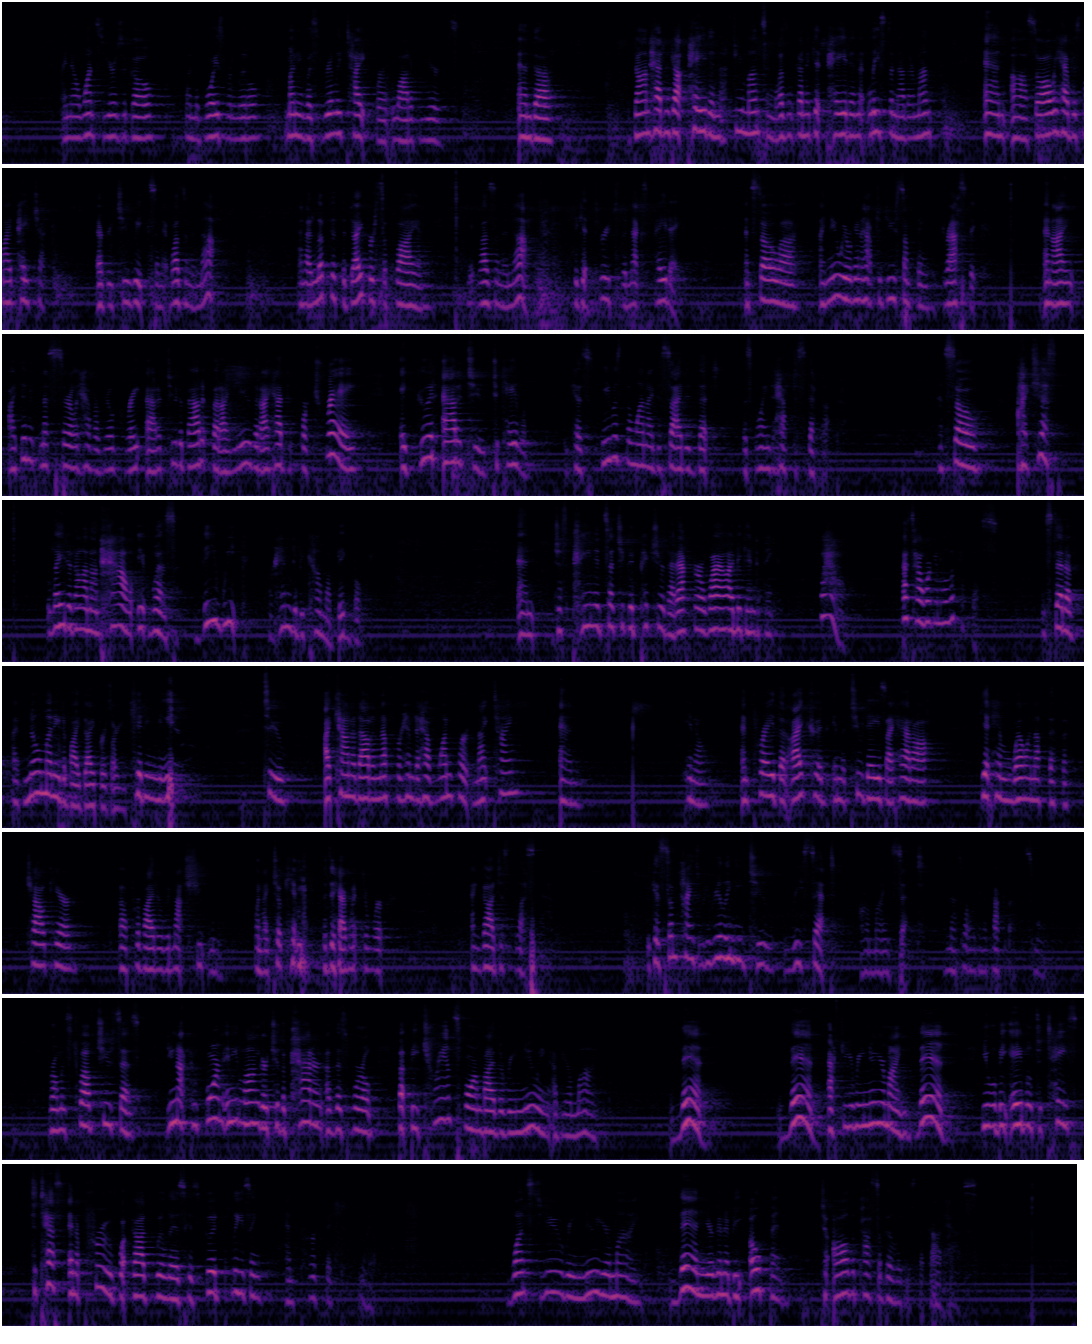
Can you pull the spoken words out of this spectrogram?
I know once years ago when the boys were little, money was really tight for a lot of years. And uh, Don hadn't got paid in a few months and wasn't going to get paid in at least another month. And uh, so all we had was my paycheck every two weeks, and it wasn't enough. And I looked at the diaper supply, and it wasn't enough to get through to the next payday. And so uh, I knew we were going to have to do something drastic. And I, I didn't necessarily have a real great attitude about it, but I knew that I had to portray a good attitude to Caleb because he was the one I decided that was going to have to step up. And so I just laid it on on how it was the week for him to become a big boy. And just painted such a good picture that after a while I began to think, wow, that's how we're going to look at this. Instead of, I have no money to buy diapers, are you kidding me? to, I counted out enough for him to have one for nighttime and you know, and prayed that I could, in the two days I had off, get him well enough that the child care uh, provider would not shoot me when I took him the day I went to work. And God just blessed that. Because sometimes we really need to reset our mindset. And that's what we're going to talk about this morning. Romans 12, 2 says, Do not conform any longer to the pattern of this world, but be transformed by the renewing of your mind. Then then, after you renew your mind, then you will be able to taste, to test and approve what God's will is, his good, pleasing, and perfect will. Once you renew your mind, then you're going to be open to all the possibilities that God has.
